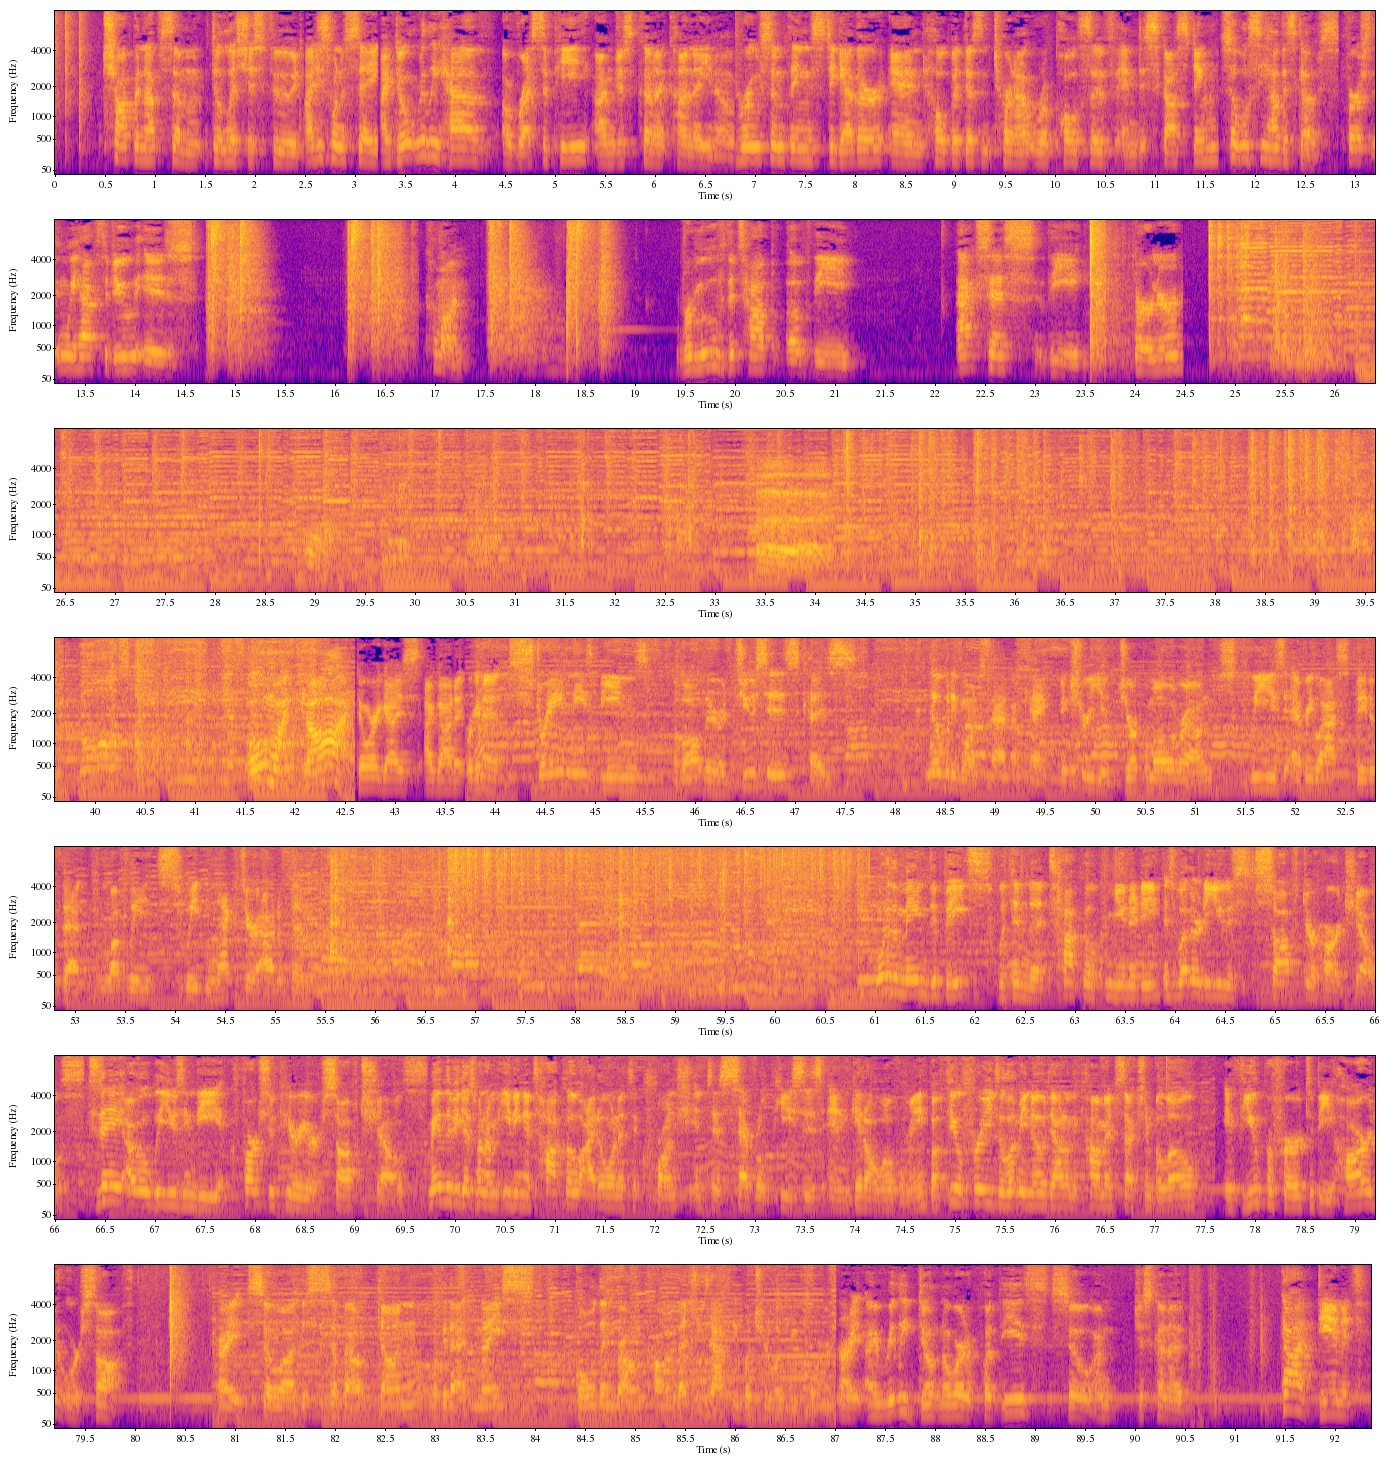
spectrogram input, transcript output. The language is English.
chopping up some delicious food. I just want to say I don't really have a recipe. I'm just gonna kind of, you know, throw some things together and hope it doesn't turn out repulsive and disgusting. So we'll see how this goes. First thing we have to do is... Come on. Remove the top of the access the burner Oh my god! Don't worry guys, I got it. We're gonna strain these beans of all their juices, cause nobody wants that, okay? Make sure you jerk them all around, squeeze every last bit of that lovely sweet nectar out of them. One of the main debates within the taco community is whether to use soft or hard shells. Today I will be using the far superior soft shells, mainly because when I'm eating a taco I don't want it to crunch into several pieces and get all over me. But feel free to let me know down in the comment section below if you prefer to be hard or soft. Alright, so uh, this is about done. Look at that nice golden brown color. That's exactly what you're looking for. Alright, I really don't know where to put these, so I'm just gonna God damn it.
